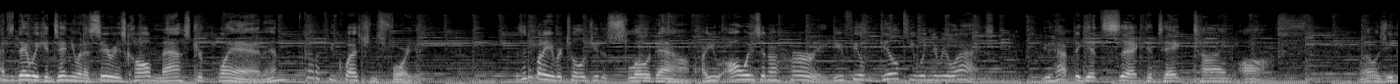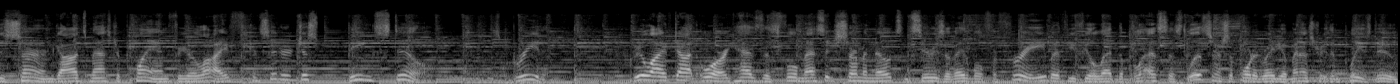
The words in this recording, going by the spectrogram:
And today we continue in a series called Master Plan, and I've got a few questions for you. Has anybody ever told you to slow down? Are you always in a hurry? Do you feel guilty when you relax? You have to get sick to take time off? Well, as you discern God's master plan for your life, consider just being still, just breathing. RealLife.org has this full message, sermon notes, and series available for free. But if you feel led to bless this listener supported radio ministry, then please do.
